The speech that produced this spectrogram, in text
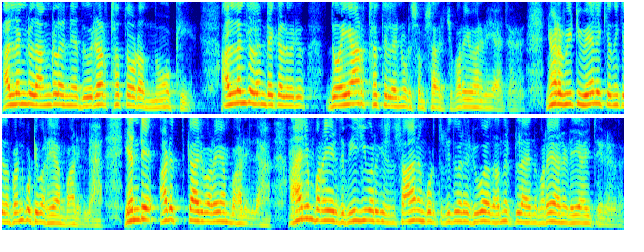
അല്ലെങ്കിൽ അങ്കിൾ എന്നെ ദുരർത്ഥത്തോടെ നോക്കി. അല്ലെങ്കിൽ എന്റെ ഒരു ദ്വയാർത്ഥത്തിൽ എന്നോട് സംസാരിച്ചു. പറയുവാനിടയായത്. ഞങ്ങളുടെ വീട്ടിൽ വേലയ്ക്ക് നിൽക്കുന്ന പെൺകുട്ടി പറയാൻ പാടില്ല. എന്റെ അടുത്തുകാർ പറയാൻ പാടില്ല. ആരും പറയരുത്. പി ജി വർഗീസ് സാധനം കൊടുത്തിട്ട് ഇതുവരെ രൂപ തന്നിട്ടില്ല എന്ന് പറയാനിടയായി തീരരുത്.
